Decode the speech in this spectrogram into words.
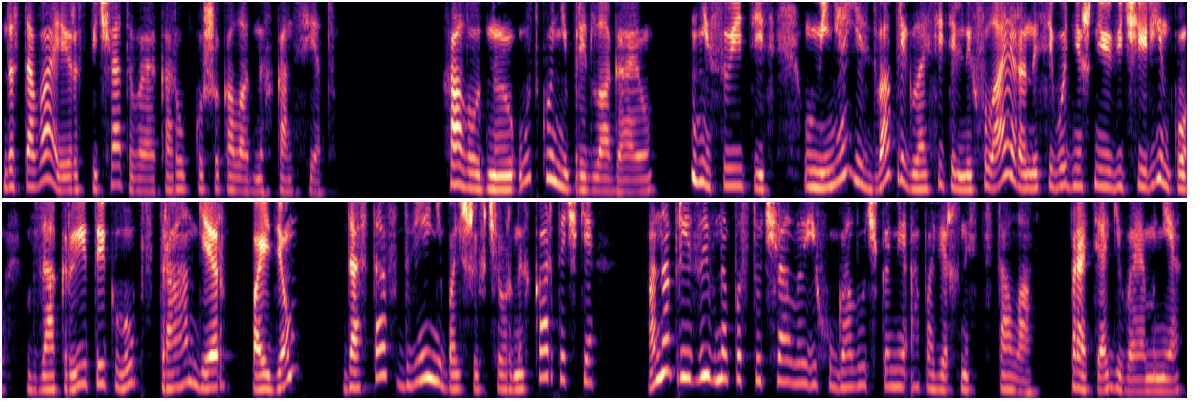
доставая и распечатывая коробку шоколадных конфет. «Холодную утку не предлагаю. Не суетись, у меня есть два пригласительных флаера на сегодняшнюю вечеринку в закрытый клуб «Странгер». Пойдем?» Достав две небольших черных карточки, она призывно постучала их уголочками о поверхность стола, протягивая мне.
